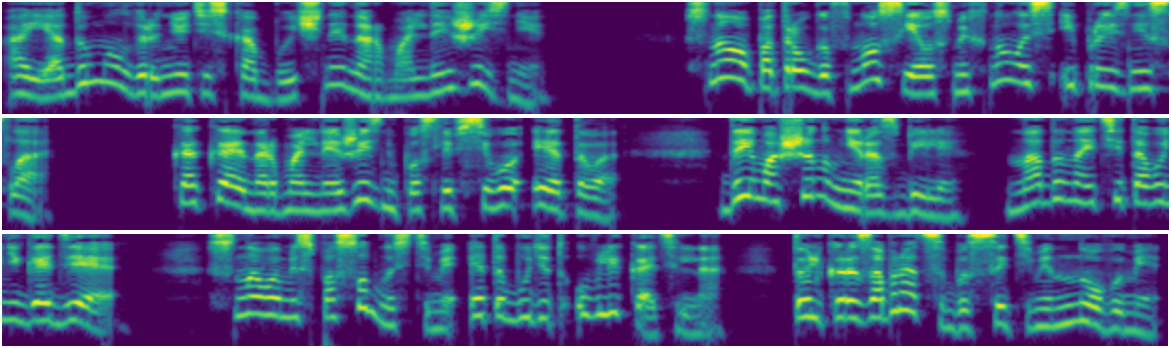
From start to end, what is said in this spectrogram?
А я думал, вернетесь к обычной нормальной жизни. Снова потрогав нос, я усмехнулась и произнесла. Какая нормальная жизнь после всего этого? Да и машину мне разбили. Надо найти того негодяя. С новыми способностями это будет увлекательно. Только разобраться бы с этими новыми.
